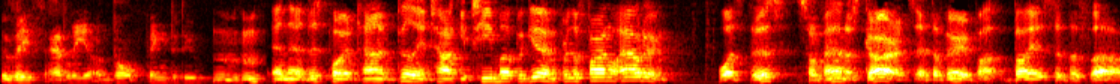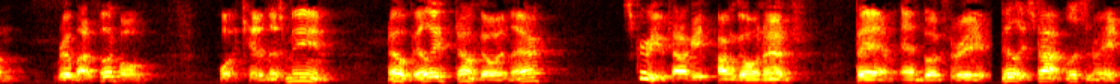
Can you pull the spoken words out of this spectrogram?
is a sadly adult thing to do. hmm And then at this point in time, Billy and Tawky team up again for the final outing. What's this? Sivana's guards at the very bi- bias of the um, robot foothold. What can this mean? No, Billy, don't go in there. Screw you, Tawky. I'm going in. Bam, end book three. Billy, stop, listen to me.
